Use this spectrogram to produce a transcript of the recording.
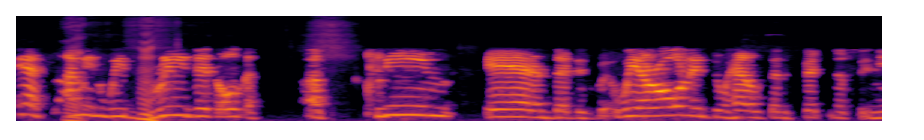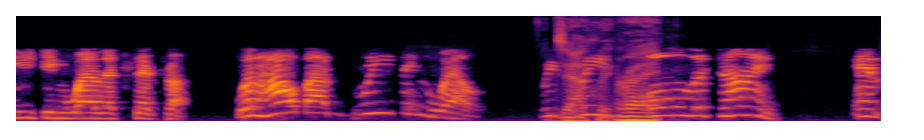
yes. I mean, we hmm. breathe it all the a clean air that is. We are all into health and fitness and eating well, etc. Well, how about breathing well? We exactly. breathe right. all the time, and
